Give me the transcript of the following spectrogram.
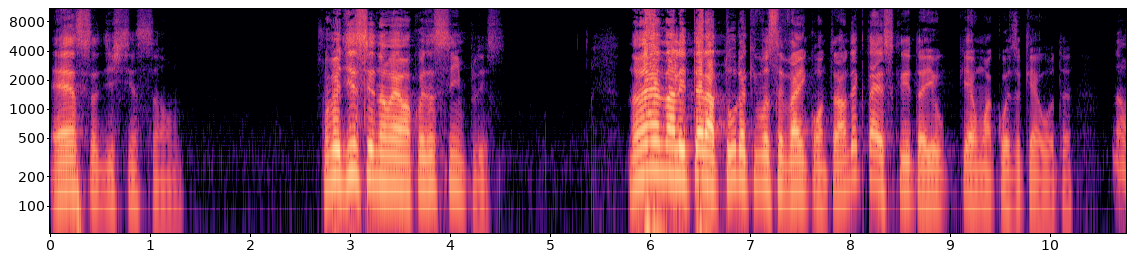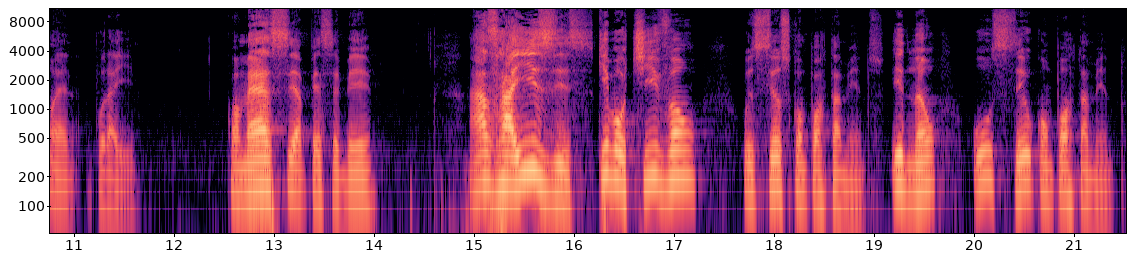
essa distinção? Como eu disse, não é uma coisa simples. Não é na literatura que você vai encontrar. Onde é que está escrito aí o que é uma coisa que é outra? Não é por aí. Comece a perceber as raízes que motivam os seus comportamentos e não o seu comportamento.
